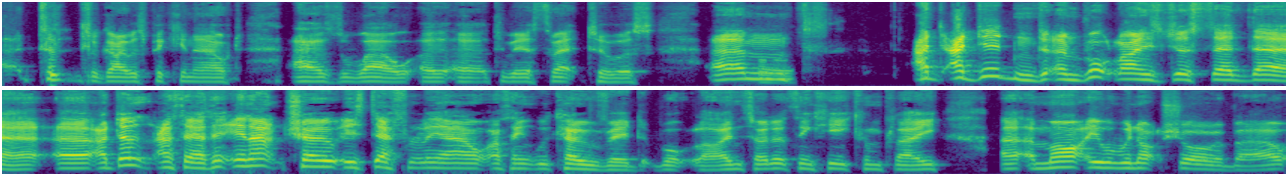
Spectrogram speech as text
Uh, To, to guy was picking out as well uh, uh, to be a threat to us. Um, I, I didn't, and Brookline's just said there. Uh, I don't. I think I think Iheanacho is definitely out. I think with COVID, Brookline, so I don't think he can play. Uh, and Marty, we're not sure about.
